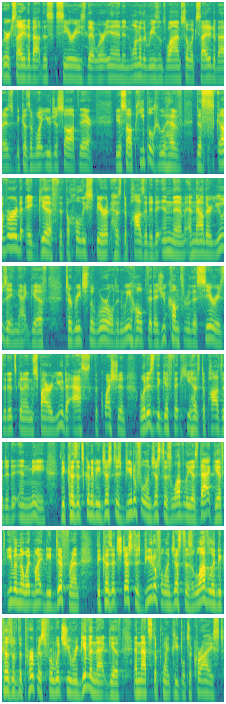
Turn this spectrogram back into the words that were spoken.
We're excited about this series that we're in, and one of the reasons why I'm so excited about it is because of what you just saw up there. You saw people who have discovered a gift that the Holy Spirit has deposited in them, and now they're using that gift to reach the world. And we hope that as you come through this series, that it's going to inspire you to ask the question, what is the gift that he has deposited in me? Because it's going to be just as beautiful and just as lovely as that gift, even though it might be different, because it's just as beautiful and just as lovely because of the purpose for which you were given that gift, and that's to point people to Christ.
